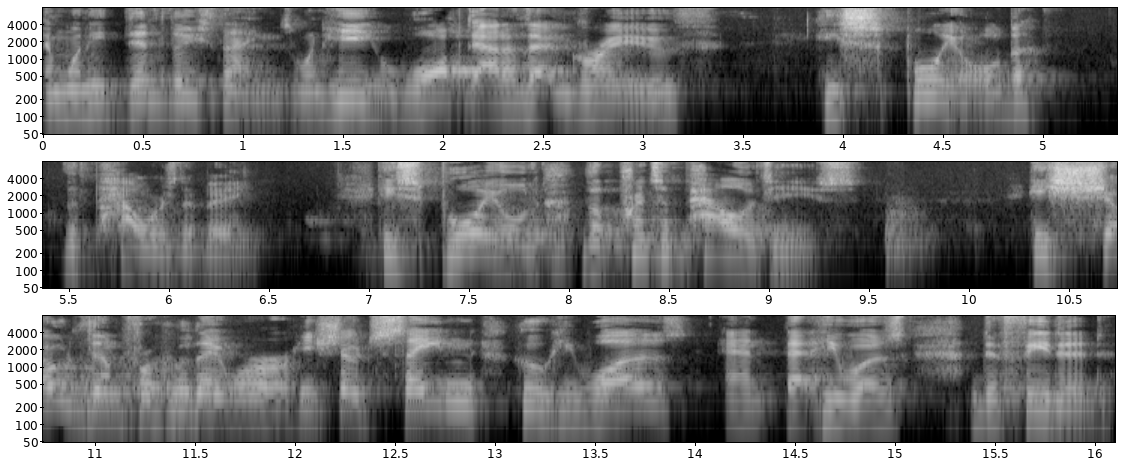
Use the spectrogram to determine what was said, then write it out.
And when he did these things, when he walked out of that grave, he spoiled the powers that be. He spoiled the principalities. He showed them for who they were. He showed Satan who he was and that he was defeated.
